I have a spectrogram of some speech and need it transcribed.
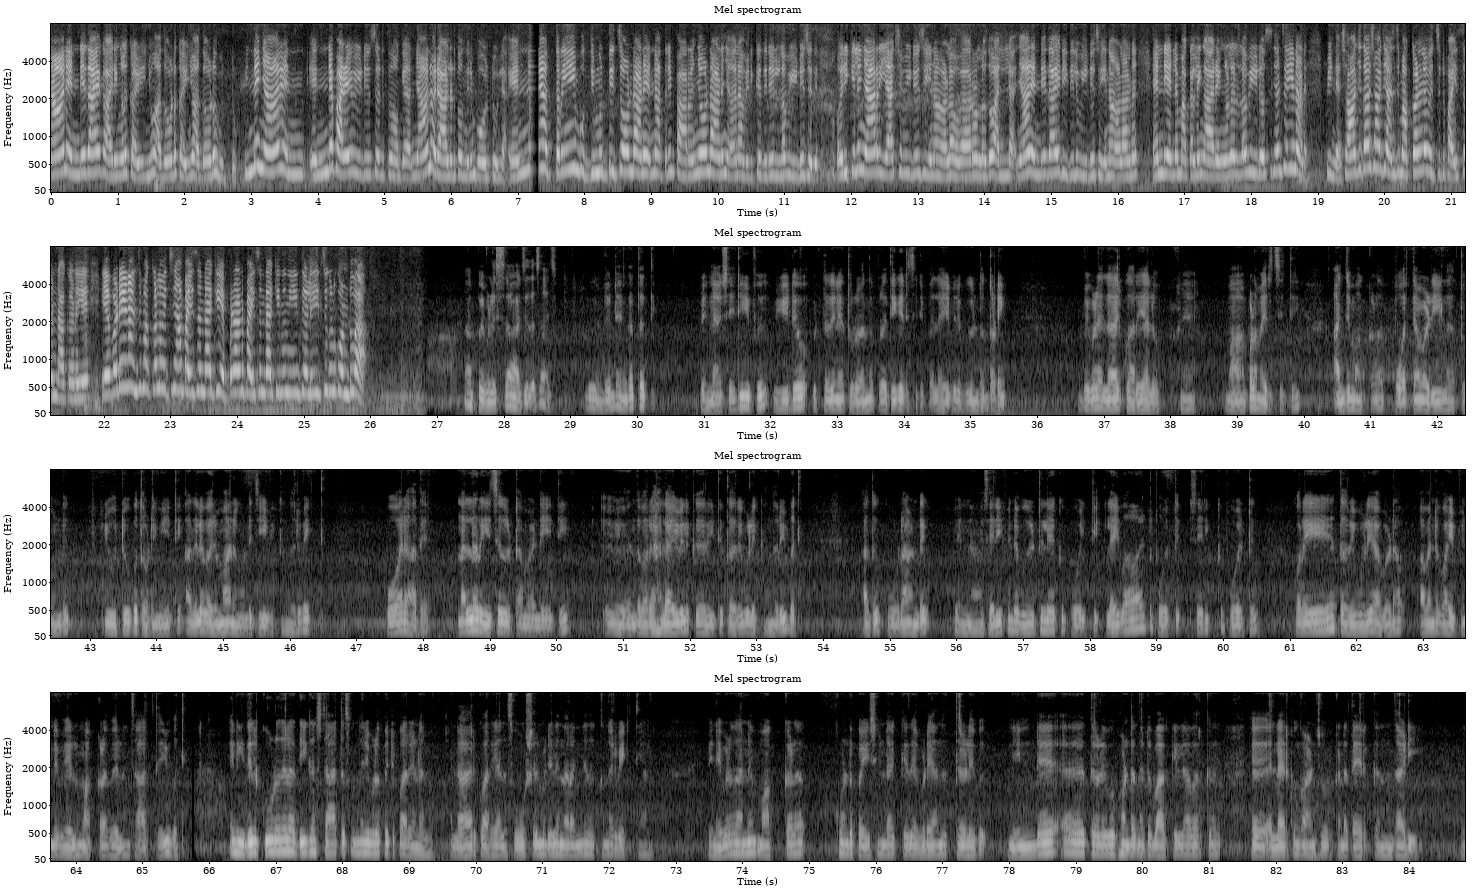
ഞാൻ എന്റെതായ കാര്യങ്ങൾ കഴിഞ്ഞു അതോടെ കഴിഞ്ഞു അതോടെ വിട്ടു. പിന്നെ ഞാൻ എന്റെ പഴയ വീഡിയോസ് എടുത്ത് നോക്കിയാൽ ഞാൻ ഒരാളുടെ അടുത്ത് ഒന്നിനും പോയിട്ടില്ല. എന്നെ അത്രയും ബുദ്ധിമുട്ടിച്ചുകൊണ്ടാണ് എന്നെ അത്രയും പറഞ്ഞുകൊണ്ടാണ് ഞാൻ അവർക്കെതിരെയുള്ള വീഡിയോ ചെയ്തത്. ഒരിക്കലും ഞാൻ റിയാക്ഷൻ വീഡിയോ ചെയ്യുന്ന ആളോ വേറെ ഉള്ളതോ അല്ല. ഞാൻ എന്റെതായ രീതിയിൽ വീഡിയോ ചെയ്യുന്ന ആളാണ്. എന്റെ എന്റെ മക്കളുടെയും കാര്യങ്ങളുള്ള വീഡിയോസ് ഞാൻ ചെയ്യുന്നതാണ്. പിന്നെ ഷാജിദ ഷാജി അഞ്ച് മക്കളിനെ വെച്ചിട്ട് പൈസ ഉണ്ടാക്കണേ. എവിടെയാണ് അഞ്ച് മക്കളെ വെച്ച് ഞാൻ പൈസ ഉണ്ടാക്കി? എപ്പോഴാണ് പൈസ ഉണ്ടാക്കിയെന്ന് നീ തെളിയിച്ചു കൊണ്ടുപോവാ അപ്പോൾ വിളിച്ച സാജിത സാജി വീണ്ടും രംഗത്തെത്തി. പിന്നെ ഷെരീഫ് വീഡിയോ ഇട്ടതിനെ തുടർന്ന് പ്രതികരിച്ചിട്ട് ഇപ്പോൾ ലൈവിൽ വീണ്ടും തുടങ്ങി. അപ്പോൾ ഇവളെല്ലാവർക്കും അറിയാലോ മാപ്പിള മരിച്ചിട്ട് അഞ്ച് മക്കളെ പോറ്റാൻ വഴിയില്ലാത്തതുകൊണ്ട് യൂട്യൂബ് തുടങ്ങിയിട്ട് അതിലെ വരുമാനം കൊണ്ട് ജീവിക്കുന്ന ഒരു വ്യക്തി. പോരാതെ നല്ല റീച്ച് കിട്ടാൻ വേണ്ടിയിട്ട് എന്താ പറയുക ലൈവിൽ കയറിയിട്ട് തെറി വിളിക്കുന്നൊരു യുവതി. അത് കൂടാണ്ട് പിന്നെ ഷെരീഫിന്റെ വീട്ടിലേക്ക് പോയിട്ട് ലൈവായിട്ട് പോയിട്ട് ശരിക്ക് പോയിട്ട് കുറേ തെറിവിളി അവിടെ അവന്റെ വൈഫിന്റെ പേരിലും മക്കളെ പേരിലും ചാർത്ത യുവതി ഇനി ഇതിൽ കൂടുതൽ അധികം സ്റ്റാറ്റസ് ഒന്നും ഇവളെ പറ്റി പറയണ്ടല്ലോ. എല്ലാവർക്കും അറിയാമല്ലോ സോഷ്യൽ മീഡിയയിൽ നിറഞ്ഞു നിൽക്കുന്ന ഒരു വ്യക്തിയാണ്. പിന്നെ ഇവൾ പറഞ്ഞ് മക്കളെ കൊണ്ട് പൈസ ഉണ്ടാക്കിയത് എവിടെയാന്ന് തെളിവ്. നിന്റെ തെളിവ് കൊണ്ടുവന്നിട്ട് ബാക്കിയുള്ളവർക്ക് എല്ലാവർക്കും കാണിച്ചു കൊടുക്കേണ്ട തിരക്ക് എന്താടി?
